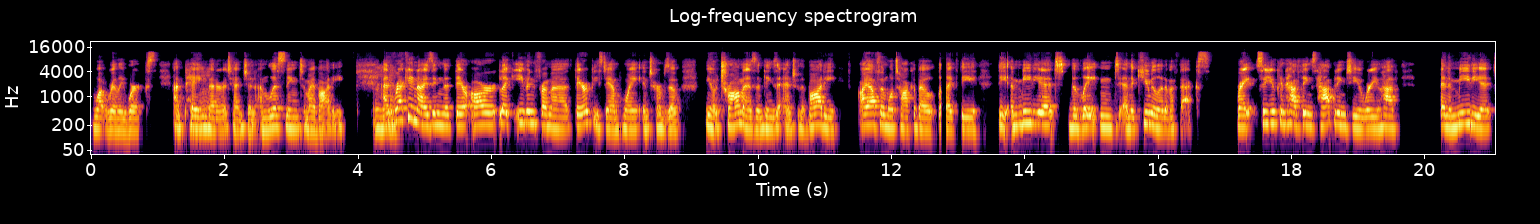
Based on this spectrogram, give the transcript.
what really works. I'm paying Mhm. better attention. I'm listening to my body Mhm. and recognizing that there are, like, even from a therapy standpoint, in terms of, you know, traumas and things that enter the body. I often will talk about like the the immediate, the latent, and the cumulative effects, right? So you can have things happening to you where you have an immediate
